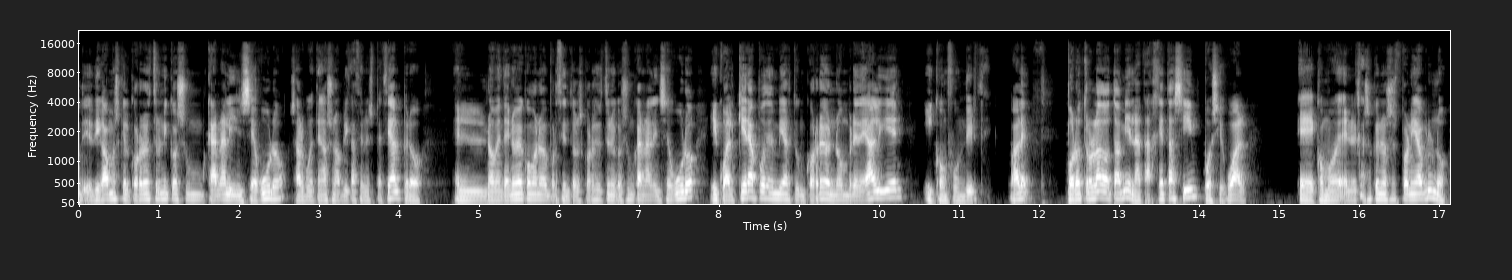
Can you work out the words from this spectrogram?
digamos que el correo electrónico es un canal inseguro, salvo que tengas una aplicación especial, pero el 99,9% de los correos electrónicos es un canal inseguro y cualquiera puede enviarte un correo en nombre de alguien y confundirte, ¿vale? Por otro lado, también la tarjeta SIM, pues igual, eh, como en el caso que nos exponía Bruno,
